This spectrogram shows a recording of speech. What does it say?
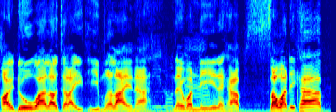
คอยดูว่าเราจะไลฟ์อีกทีเมื่อไหร่นะในวันนี้นะครับ สวัสดีครับ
